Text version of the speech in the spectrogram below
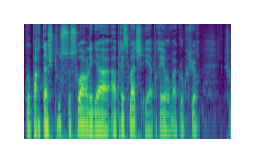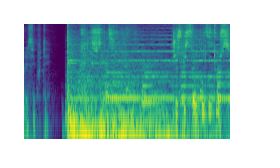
qu'on partage tous ce soir, les gars, après ce match. Et après, on va conclure. Je vous laisse écouter. Je suis seul contre tous.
